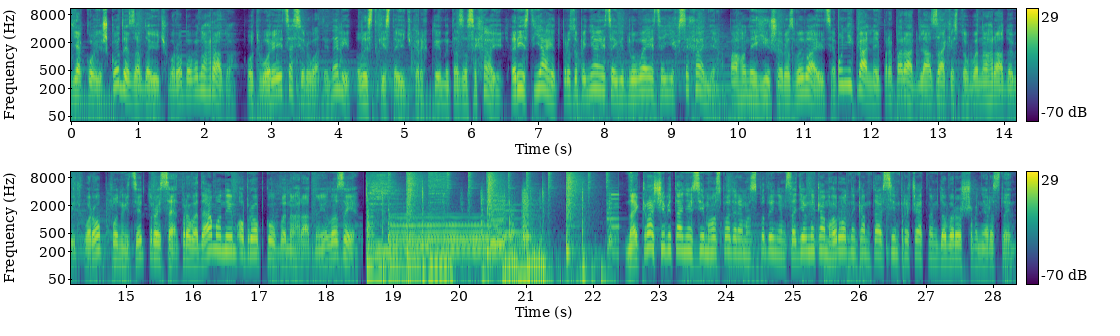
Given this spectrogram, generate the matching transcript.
якої шкоди завдають хвороби винограду. Утворюється сіруватий наліт, листки стають крихкими та засихають. Ріст ягід призупиняється і відбувається їх всихання. Пагони гірше розвиваються. Унікальний препарат для захисту винограду від хвороб фунгіцид Тройсет. Проведемо ним обробку виноградної лози. Найкраще вітання всім господарям, господиням, садівникам, городникам та всім причетним до вирощування рослин.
